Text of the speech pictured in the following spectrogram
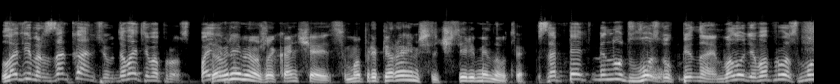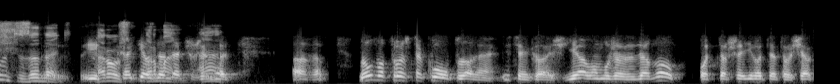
Владимир, заканчиваем. Давайте вопрос. Поехали. Да время уже кончается. Мы припираемся 4 минуты. За 5 минут воздух пинаем. Володя, вопрос можете задать? И Хороший, хотел нормальный. задать уже. А? Ага. Ну, вопрос такого плана, Виктор Николаевич. Я вам уже задавал по отношению вот этого сейчас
